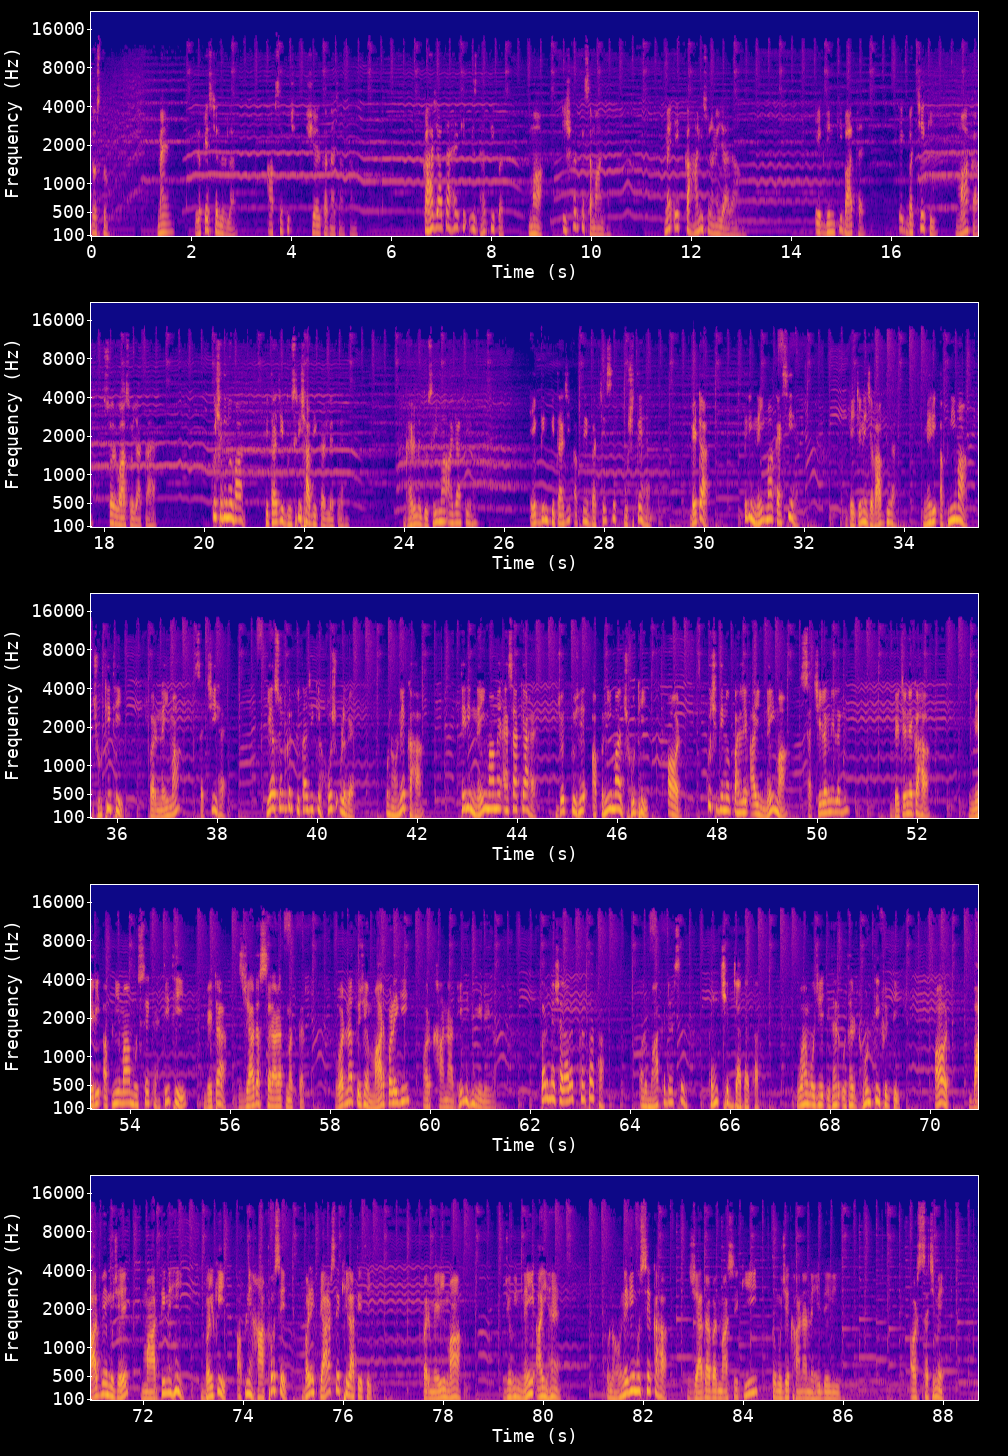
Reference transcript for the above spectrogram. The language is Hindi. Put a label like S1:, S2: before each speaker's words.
S1: दोस्तों, मैं लोकेश चंद्रलाल आपसे कुछ शेयर करना चाहता हूँ। कहा जाता है कि इस धरती पर माँ ईश्वर के समान है। मैं एक कहानी सुनाने जा रहा हूँ। एक दिन की बात है, एक बच्चे की माँ का स्वर्गवास हो जाता है। कुछ दिनों बाद पिताजी दूसरी शादी कर लेते हैं। घर में दूसरी माँ आ जाती है। एक दिन पिताजी अपने बच्चे से पूछते हैं बेटा, तेरी नई माँ कैसी है? बेटे ने जवाब दिया, मेरी अपनी माँ झूठी थी, पर नई माँ सच्ची है। यह सुनकर पिताजी के होश उड़ गए। उन्होंने कहा, तेरी नई माँ में ऐसा क्या है जो तुझे अपनी माँ झूठी और कुछ दिनों पहले आई नई माँ सच्ची लगने लगी? बेटे ने कहा, मेरी अपनी माँ मुझसे कहती थी, बेटा, ज़्यादा शरारत मत कर। वरना तुझे मार पड़ेगी और खाना भी नहीं मिलेगा। पर मैं शरारत करता था और माँ के डर से कहीं छिप जाता था। वह मुझे इधर उधर ढूंढती फिरती और बाद में मुझे मारती नहीं, बल्कि अपने हाथों से, बड़े प्यार से खिलाती थी। पर मेरी माँ, जो भी नई आई हैं, उन्होंने भी मुझसे कहा, ज़्यादा बदमाशी की तो मुझे खाना नहीं देगी। और सच में,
